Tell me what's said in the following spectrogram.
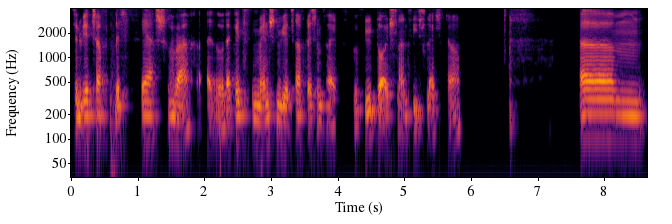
sind wirtschaftlich sehr schwach. Also da geht es den Menschen wirtschaftlich im Verhältnis zu Süddeutschland viel schlechter. Ähm,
